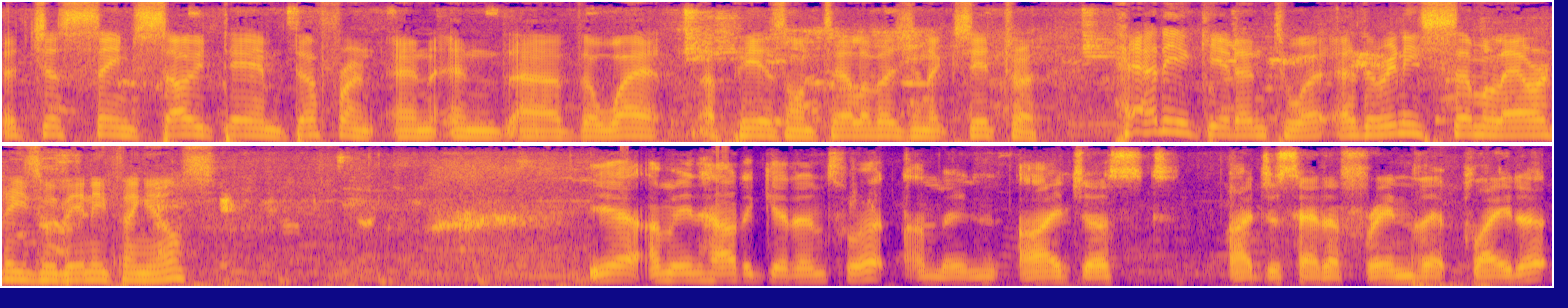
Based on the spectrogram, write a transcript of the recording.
it just seems so damn different in, in uh, the way it appears on television, etc. How do you get into it? Are there any similarities with anything else? Yeah, I mean, how to get into it? I mean, I just I just had a friend that played it,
